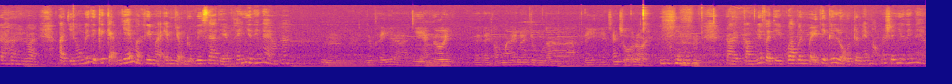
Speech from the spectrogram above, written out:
À, rồi. À, chị không biết thì cái cảm giác mà khi mà em nhận được visa thì em thấy như thế nào ha? Ừm, em thấy à, nhẹ người thấy, thoải mái. Nói chung là thấy sáng sủa rồi. Rồi còn nếu vậy thì qua bên Mỹ thì cái lộ trình em học nó sẽ như thế nào?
